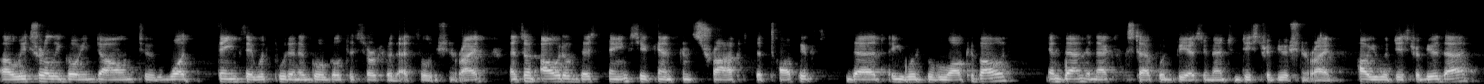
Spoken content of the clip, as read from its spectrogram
uh, literally going down to what things they would put in a Google to search for that solution, right? And so out of these things, you can construct the topics that you would blog about. And then the next step would be, as you mentioned, distribution, right? How you would distribute that.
